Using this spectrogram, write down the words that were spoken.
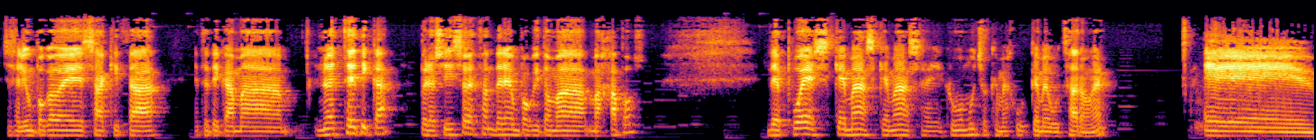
Se salió un poco de esa quizás estética más, no estética, pero sí esos estándares un poquito más, más japos. Después, ¿qué más? ¿Qué más? Que hubo muchos que me, que me gustaron, ¿eh? Eh,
